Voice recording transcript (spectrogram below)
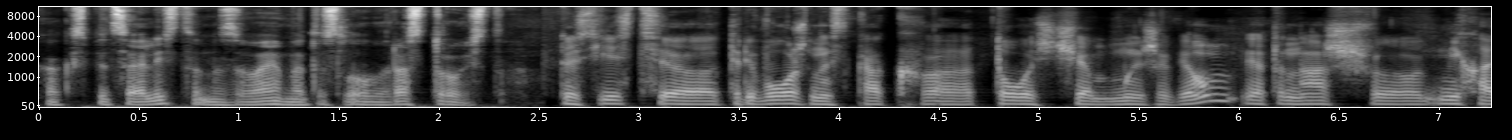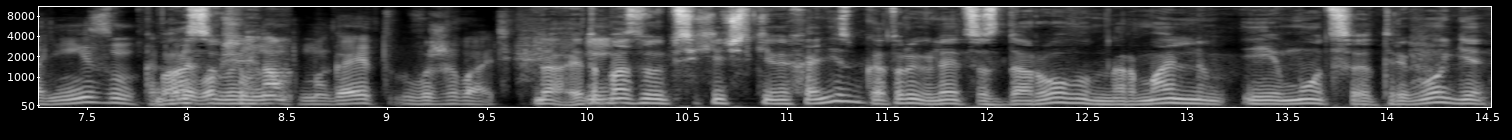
как специалисты, называем это слово расстройство. То есть есть э, тревожность как э, то, с чем мы живем. Это наш э, механизм, который, базовый... в общем, нам помогает выживать. Да, это и... базовый психический механизм, который является здоровым, нормальным, и эмоция тревоги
